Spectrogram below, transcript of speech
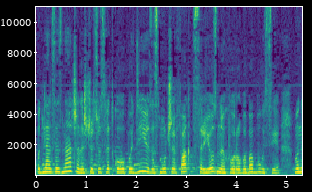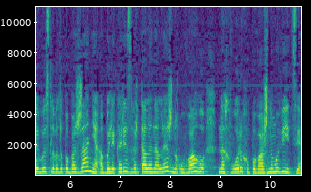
однак зазначили, що цю святкову подію засмучує факт серйозної хвороби бабусі. Вони висловили побажання, аби лікарі звертали належну увагу на хворих у поважному віці,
